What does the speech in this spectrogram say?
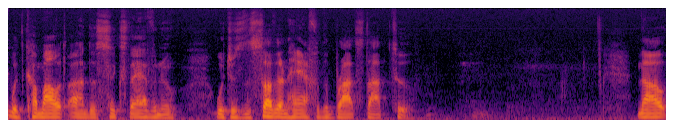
would come out onto Sixth Avenue, which is the southern half of the Brat Stop 2. Now,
